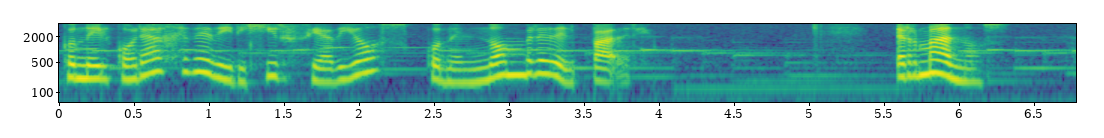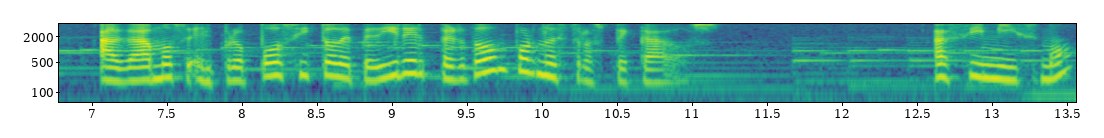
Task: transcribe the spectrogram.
con el coraje de dirigirse a Dios con el nombre del Padre. Hermanos, hagamos el propósito de pedir el perdón por nuestros pecados. Asimismo,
